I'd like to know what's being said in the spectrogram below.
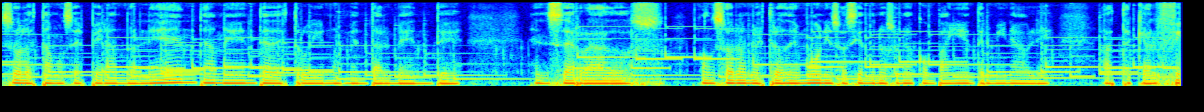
Solo estamos esperando lentamente a destruirnos mentalmente, encerrados, con solo nuestros demonios haciéndonos una compañía interminable, hasta que al fin...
